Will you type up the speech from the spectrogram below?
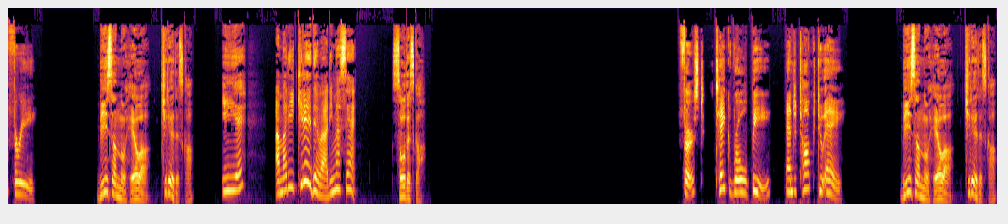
3. B さんの部屋は綺麗ですか？いいえ、あまり綺麗ではありません。そうですか。First, take role B and talk to A. B さんの部屋は綺麗ですか？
